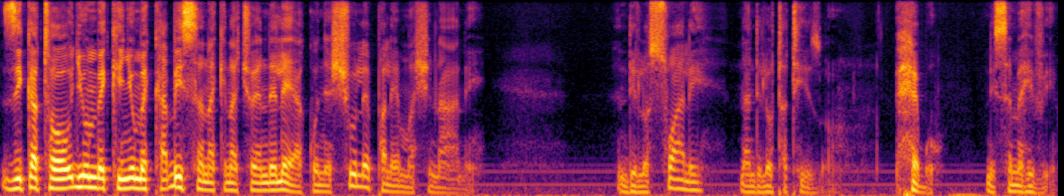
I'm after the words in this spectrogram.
zikatoa ujumbe kinyume kabisa na kinachoendelea kwenye shule pale mashinani? Ndilo swali na ndilo tatizo. Hebu niseme hivi,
